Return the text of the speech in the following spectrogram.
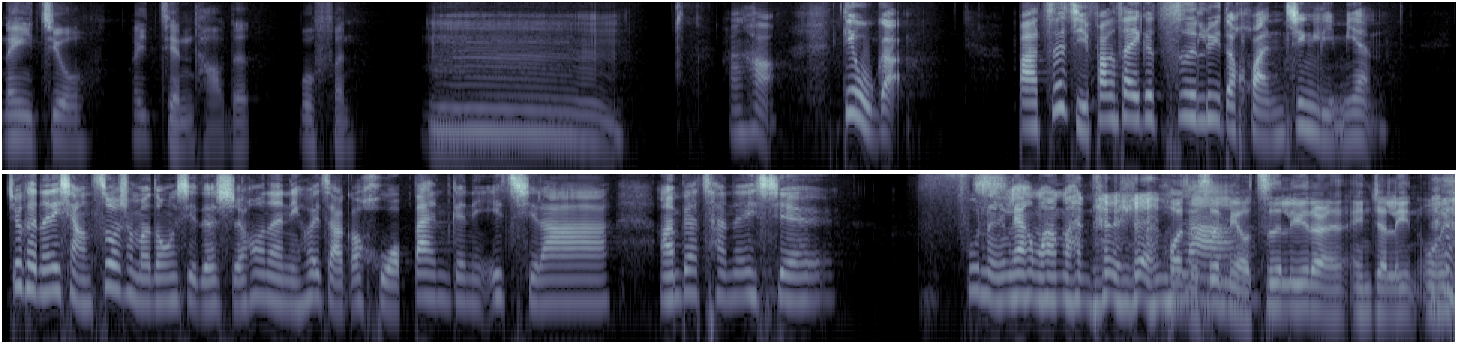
内疚、会检讨的部分。嗯，很好。第五个，把自己放在一个自律的环境里面。就可能你想做什么东西的时候呢，你会找个伙伴跟你一起啦，啊，不要掺那一些负能量满满的人，或者是没有自律的人，Angeline 问，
